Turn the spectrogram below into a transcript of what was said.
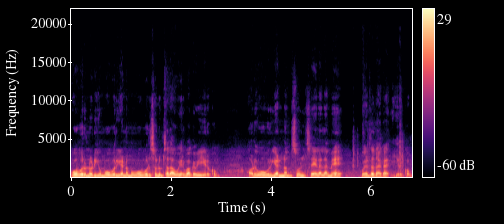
ஒவ்வொரு நொடியும் ஒவ்வொரு எண்ணமும் ஒவ்வொரு சொல்லும் சதா உயர்வாகவே இருக்கும். அவருடைய ஒவ்வொரு எண்ணம் சொல் செயல் எல்லாமே உயர்ந்ததாக இருக்கும்.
